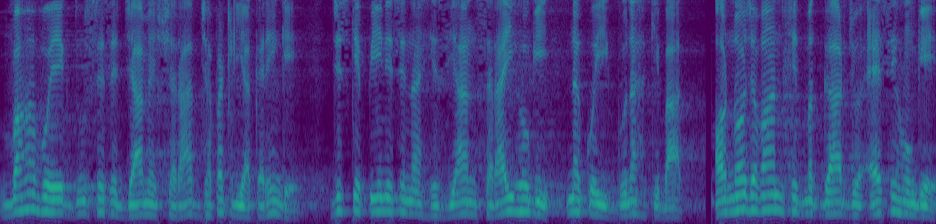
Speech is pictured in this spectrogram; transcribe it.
وہاں وہ ایک دوسرے سے جامع شراب جھپٹ لیا کریں گے، جس کے پینے سے نہ ہزیان سرائی ہوگی، نہ کوئی گناہ کی بات۔ اور نوجوان خدمتگار جو ایسے ہوں گے،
